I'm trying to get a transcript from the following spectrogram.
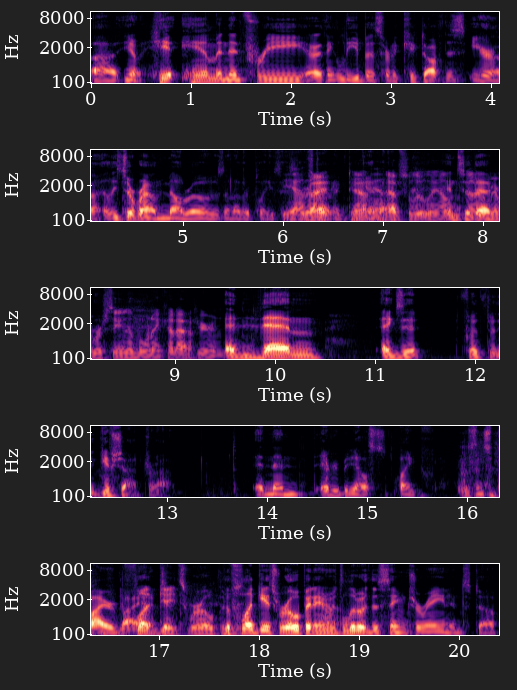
uh, you know, hit him and then free, and I think Liba sort of kicked off this era, at least around Melrose and other places. Yeah. of Right. starting to yeah, get up. absolutely. I'm, And so I that- remember seeing them when I cut out here. And, And then exit for, through the gift shop drop, and then everybody else like was inspired by it. floodgates were open. The floodgates were open, and it was literally the same terrain and stuff.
